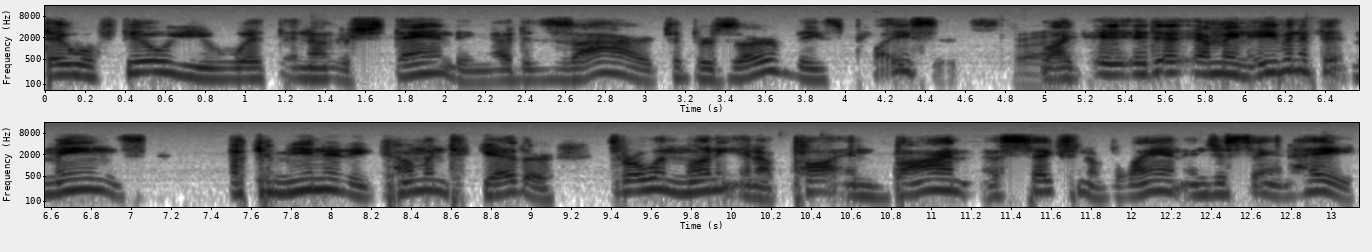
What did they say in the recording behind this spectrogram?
they will fill you with an understanding, a desire to preserve these places. Right. Like it, it, I mean, even if it means a community coming together, throwing money in a pot and buying a section of land and just saying, "Hey,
